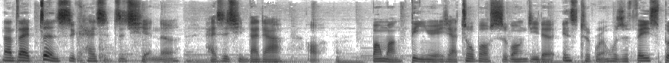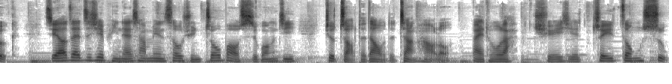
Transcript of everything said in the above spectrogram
那在正式开始之前呢，还是请大家哦。帮忙订阅一下周报时光机的 Instagram 或是 Facebook，只要在这些平台上面搜寻周报时光机，就找得到我的账号喽。拜托啦，缺一些追踪数。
